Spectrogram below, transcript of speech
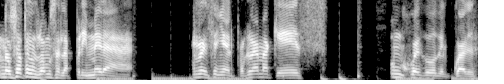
nosotros nos vamos a la primera reseña del programa, que es un juego del cual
